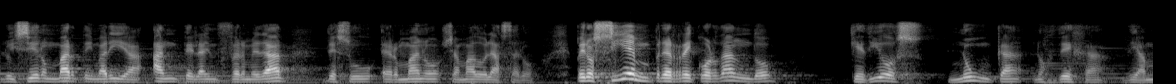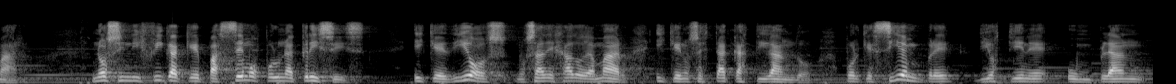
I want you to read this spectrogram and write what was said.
lo hicieron Marta y María ante la enfermedad de su hermano llamado Lázaro, pero siempre recordando que Dios nunca nos deja de amar. No significa que pasemos por una crisis y que Dios nos ha dejado de amar y que nos está castigando, porque siempre Dios tiene un plan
